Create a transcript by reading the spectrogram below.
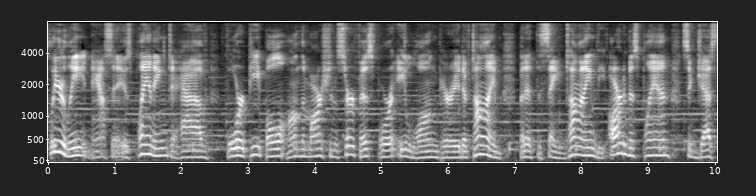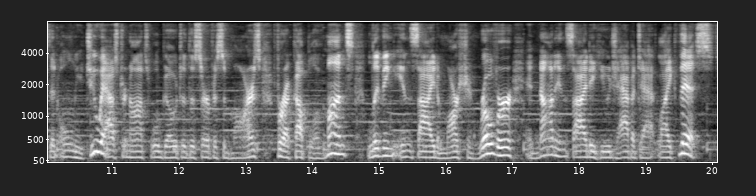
clearly, NASA is planning to have four people on the Martian surface for a long period of time. But at the same time, the Artemis plan suggests that only two astronauts will go to the surface of Mars for a couple of months, living inside a Martian rover and not inside a huge habitat like this.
